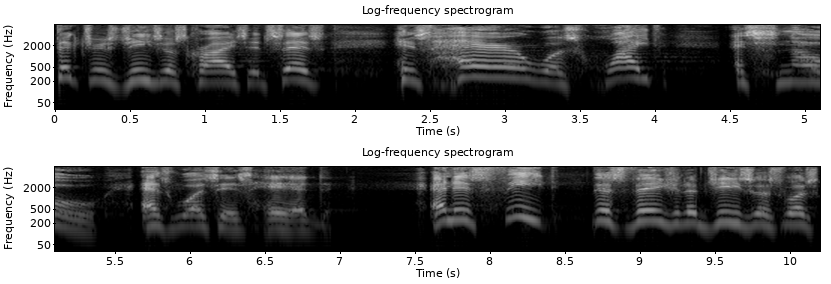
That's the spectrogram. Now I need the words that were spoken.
pictures Jesus Christ. It says, His hair was white as snow, as was his head. And his feet, this vision of Jesus, was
